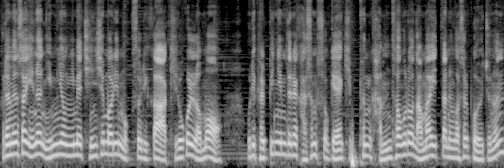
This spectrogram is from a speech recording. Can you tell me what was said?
그러면서 이는 임영님의 진심 어린 목소리가 기록을 넘어 우리 별빛님들의 가슴 속에 깊은 감성으로 남아있다는 것을 보여주는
